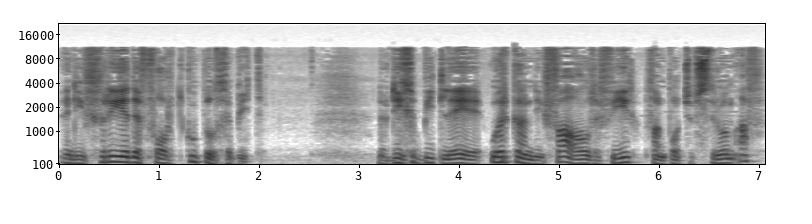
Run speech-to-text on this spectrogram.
in die Vredefort Koepelgebied. Nou die gebied lê oorkant die Vaalrivier van Potchefstroom af.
